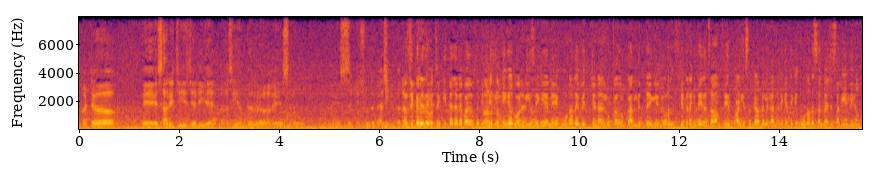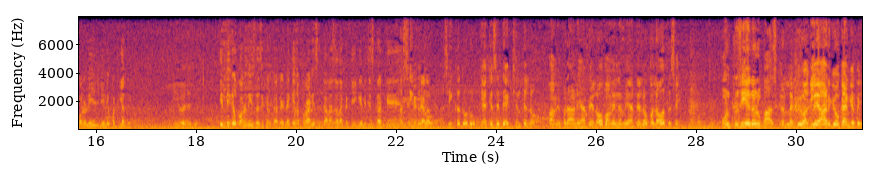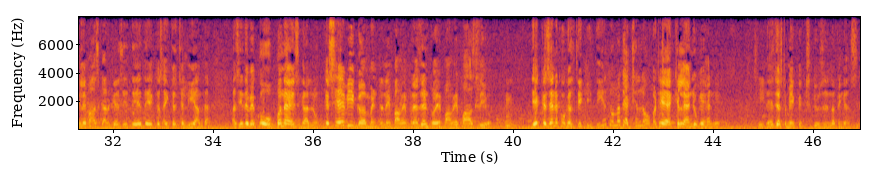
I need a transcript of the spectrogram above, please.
ਬਟ ਇਹ ਸਾਰੀ ਚੀਜ਼ ਜਿਹੜੀ ਹੈ ਅਸੀਂ ਅੰਦਰ ਇਸ ਨੂੰ ਇਸ ਇਸ਼ੂ ਤੇ ਬਹਿਸ ਵੀ ਕਰਾਂਗੇ। ਜ਼ਿਕਰ ਇਹਦੇ ਵਿੱਚ ਕੀਤਾ ਜਾ ਰਿਹਾ ਬਾਜੋ ਸਾਹਿਬ ਕਿ ਜਿਹੜੀ ਇਲੀਗਲ ਕਲੋਨੀਜ਼ ਹੈਗੀਆਂ ਨੇ ਉਹਨਾਂ ਦੇ ਵਿੱਚ ਜਿਹੜਾ ਲੋਕਾਂ ਨੂੰ ਘਰ ਲਿੱਤੇ ਗਏ ਨੇ ਔਰ ਕਿਤੇ ਨਾ ਕਿਤੇ ਇਲਜ਼ਾਮ ਫਿਰ ਪੁਰਾਣੀ ਸਰਕਾਰ ਤੇ ਲਗਾਉਂਦੇ ਨੇ ਕਹਿੰਦੇ ਕਿ ਉਹਨਾਂ ਦੇ ਸਮੇਂ 'ਚ ਸਾਰੀਆਂ ਇਲੀਗਲ ਕਲੋਨੀਜ਼ ਜਿਹੜੀਆਂ ਨੇ ਪੱਟੀਆਂ ਦੇ ਕੀ ਹੋਇਆ ਜੀ? ਇਲੀਗਲ ਕਲੋਨੀਜ਼ ਦਾ ਜ਼ਿਕਰ ਕਰ ਰਹੇ ਨੇ ਕਿ ਜੇ ਪੁਰਾਣੀ ਸਰਕਾਰਾਂ ਜ਼ਿਆਦਾ ਕੱਟੀ ਗਈਆਂ ਨੇ ਜਿਸ ਕਰਕੇ ਅਸੀਂ ਕਦੋਂ ਅਸੀਂ ਕਦੋਂ ਰੋਕਿਆ? ਕਿਸੇ ਤੇ ਐਕਸ਼ਨ ਤੇ ਲਓ। ਭਾਵੇਂ ਪੁਰਾਣਿਆਂ ਤੇ ਲਓ ਭਾਵੇਂ ਨਵਿਆਂ ਤੇ ਲਓ ਕੋ ਲਓ ਤੇ ਸਹੀ। ਹੁਣ ਤੁਸੀਂ ਇਹਨਾਂ ਨੂੰ ਪਾਸ ਕਰਨ ਲੱਗੇ ਹੋ ਅਗਲੇ ਆਣਗੇ ਉਹ ਕਹਿਣਗੇ ਪਿਛਲੇ ਪਾਸ ਕਰਕੇ ਅਸੀਂ ਤੇ ਇਹ ਤੇ ਇੱਕ ਸਾਈਕਲ ਚੱਲੀ ਆਂਦਾ ਅਸੀਂ ਤੇ ਵੇਖੋ ਓਪਨ ਹੈ ਇਸ ਗੱਲ ਨੂੰ। ਕਿਸੇ ਵੀ ਗਵਰਨਮੈਂਟ ਨੇ ਭਾਵੇਂ ਪ੍ਰੈਜ਼ੈਂਟ ਹੋਏ ਭਾਵੇਂ ਪਾਸ ਵੀ ਹੋਏ ਜੇ ਕਿਸੇ ਨੇ ਕੋਈ ਗਲਤੀ ਕੀਤੀ ਹੈ ਤਾਂ ਉਹਨਾਂ ਤੇ ਐਕਸ਼ਨ ਲਓ ਬਟ ਇਹ ਐਕਸ਼ਨ ਲੈਣ ਜੋਗੇ ਹੈ ਨਹੀਂ। They just make excuses nothing else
